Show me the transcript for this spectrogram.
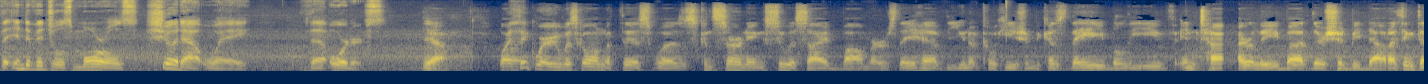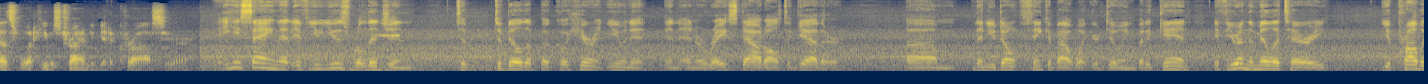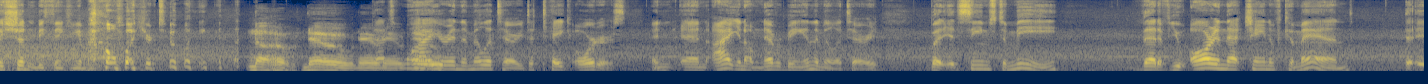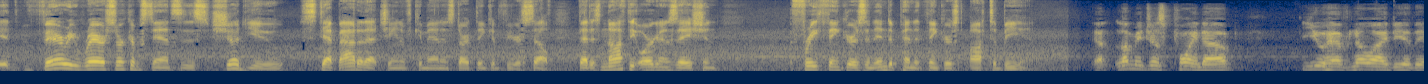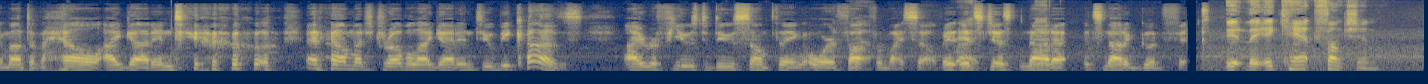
the individual's morals should outweigh the orders. Yeah. Well, I think where he was going with this was concerning suicide bombers. They have the unit cohesion because they believe entirely, but there should be doubt. I think that's what he was trying to get across here. He's saying that if you use religion to, to build up a coherent unit and, and erase doubt altogether, um, then you don't think about what you're doing. But again, if you're in the military, you probably shouldn't be thinking about what you're doing. No, no, no, no. That's no, why no. you're in the military to take orders. And and I, you know, never being in the military, but it seems to me that if you are in that chain of command, it very rare circumstances should you step out of that chain of command and start thinking for yourself. That is not the organization free thinkers and independent thinkers ought to be in. Yeah, let me just point out you have no idea the amount of hell I got into and how much trouble I got into because I refused to do something or thought Yeah. for myself. It, Right. It's just not a it's not a good fit. It they, it can't function.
